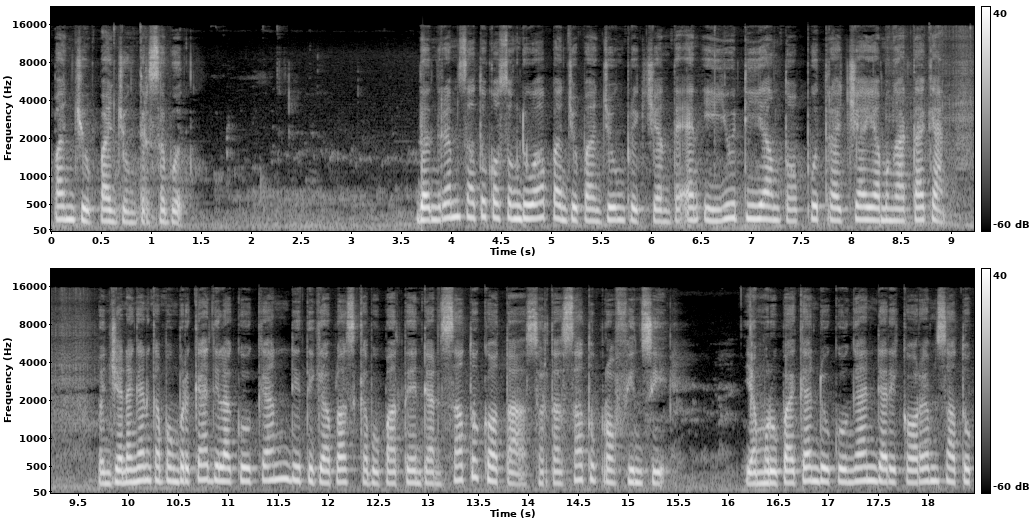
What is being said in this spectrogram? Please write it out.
Panju Panjung tersebut. Dan Rem 102 Panju Panjung Brigjen TNI Yudianto Putrajaya mengatakan, Pencanangan Kampung Berkah dilakukan di 13 kabupaten dan satu kota serta satu provinsi yang merupakan dukungan dari Korem 102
